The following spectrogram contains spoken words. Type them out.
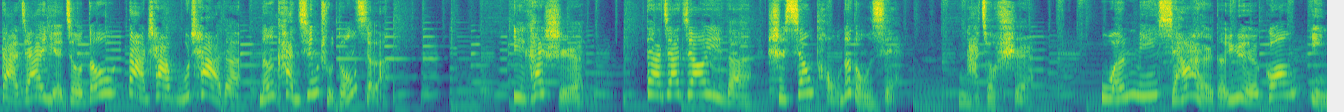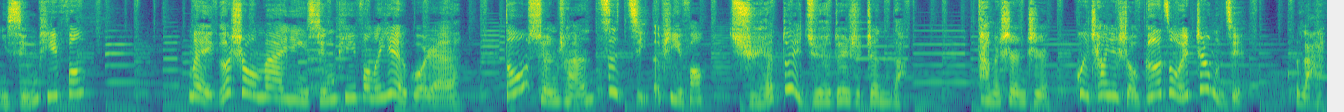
大家也就都大差不差的能看清楚东西了。一开始，大家交易的是相同的东西，那就是闻名遐迩的月光隐形披风。每个售卖隐形披风的叶国人都宣传自己的披风绝对绝对是真的，他们甚至会唱一首歌作为证据。来，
